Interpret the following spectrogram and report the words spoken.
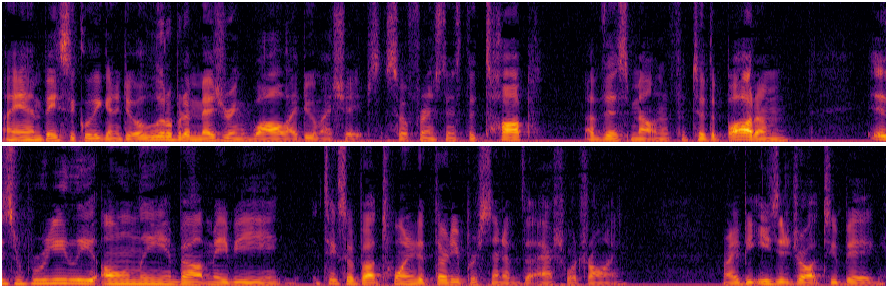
I am basically going to do a little bit of measuring while I do my shapes. So for instance, the top of this mountain to the bottom is really only about maybe it takes about 20 to 30 percent of the actual drawing. Right? It'd be easy to draw it too big,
